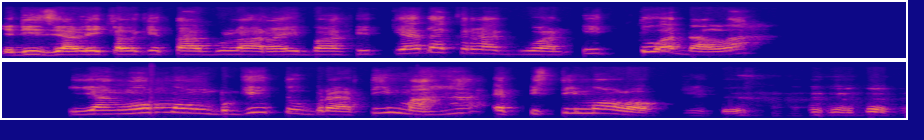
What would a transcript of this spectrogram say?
jadi zalikal kitabul raibah ada keraguan. Itu adalah yang ngomong begitu berarti maha epistemolog gitu.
